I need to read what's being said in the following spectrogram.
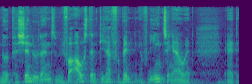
noget patientuddannelse. Vi får afstemt de her forventninger. Fordi en ting er jo, at at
